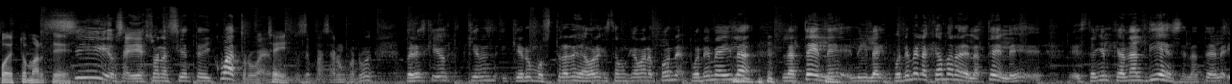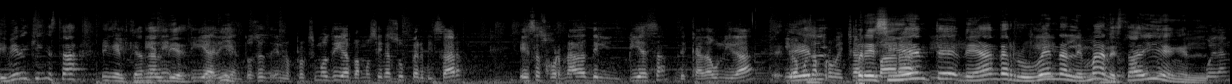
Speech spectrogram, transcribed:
puedes tomarte. Sí, o sea, ya son las 7 y 4, bueno, Sí. entonces pasaron cuatro minutos. Pero es que yo quiero, quiero mostrarles ahora que estamos en cámara. Pone- poneme ahí la, la tele, y la- poneme la cámara de la tele. Está en el canal 10 de la tele. Y miren quién está en el canal viene 10. día a día. Entonces, en los próximos días vamos a ir a supervisar esas jornadas de limpieza de cada unidad y vamos a El aprovechar presidente de ANDA, Rubén Alemán, está ahí en el, puedan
